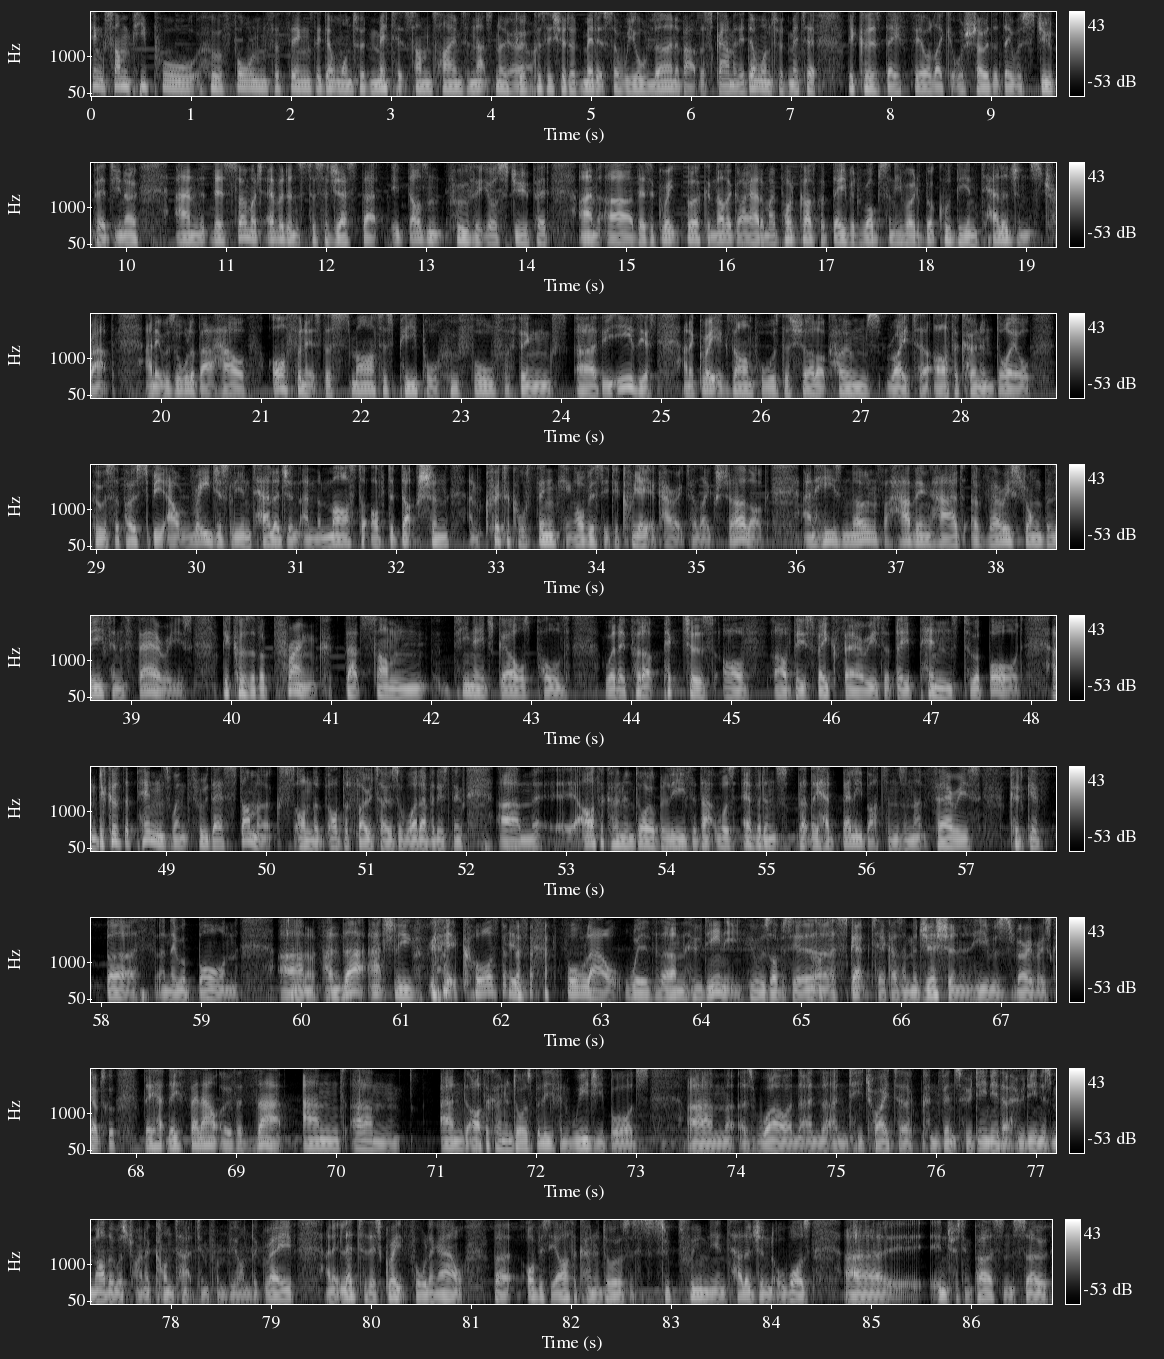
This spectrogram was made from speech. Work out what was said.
I think some people who have fallen for things, they don't want to admit it sometimes, and that's no good because they should admit it so we all learn about the scam, and they don't want to admit it because they feel like it will show that they were stupid, you know? And there's so much evidence to suggest that it doesn't prove that you're stupid. And uh, there's a great book, another guy I had on my podcast called David Robson. He wrote a book called The Intelligence Trap, and it was all about how often it's the smartest people who fall for things uh, the easiest. And a great example was the Sherlock Holmes writer Arthur Conan Doyle, who was supposed to be outrageously intelligent and the master of deduction and critical thinking, obviously, to create a character like Sherlock. And he's known for having had a very strong belief in fairies because of a prank that some teenage girls pulled where they put up pictures of, of these fake fairies that they pinned to a board. And because the pins went through their stomachs on the of the photos or whatever these things, um, Arthur Conan Doyle believed that that was evidence that they had belly buttons and that fairies could give birth and they were born. Um, and that actually it caused his fallout with um, Houdini who was obviously a, a skeptic as a magician and he was very very skeptical. They they fell out over that and um, and Arthur Conan Doyle's belief in Ouija boards um, as well, and, and and he tried to convince Houdini that Houdini's mother was trying to contact him from beyond the grave, and it led to this great falling out. But obviously, Arthur Conan Doyle was a supremely intelligent or was uh, interesting person, so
